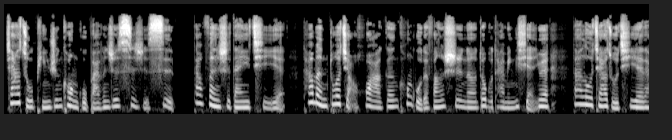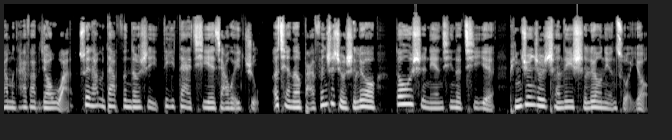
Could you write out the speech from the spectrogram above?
家族平均控股百分之四十四，大部分是单一企业。他们多角化跟控股的方式呢都不太明显，因为大陆家族企业他们开发比较晚，所以他们大部分都是以第一代企业家为主。而且呢，百分之九十六都是年轻的企业，平均就是成立十六年左右。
